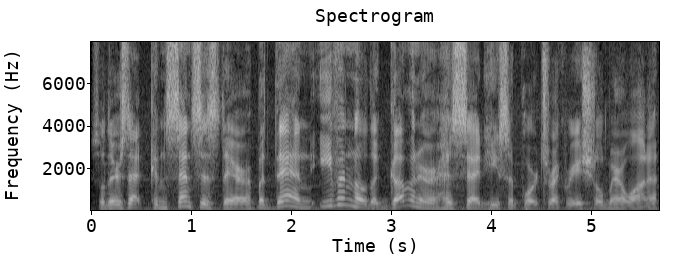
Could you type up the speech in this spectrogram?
So there's that consensus there. But then, even though the governor has said he supports recreational marijuana,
